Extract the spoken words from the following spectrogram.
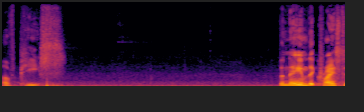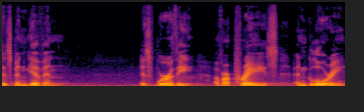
of Peace. The name that Christ has been given is worthy of our praise and glory.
